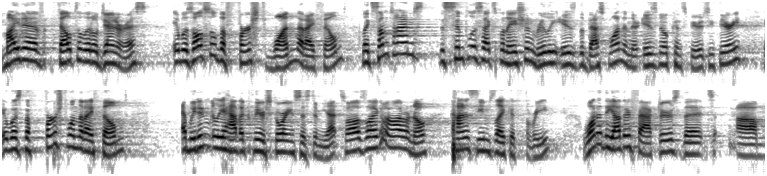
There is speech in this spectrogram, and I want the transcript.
might have felt a little generous. It was also the first one that I filmed. Like sometimes the simplest explanation really is the best one, and there is no conspiracy theory. It was the first one that I filmed, and we didn't really have a clear scoring system yet. So I was like, oh, I don't know. Kind of seems like a three. One of the other factors that um,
